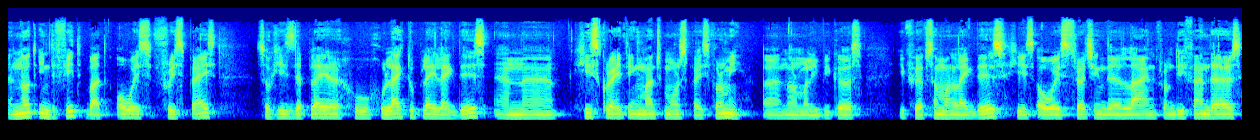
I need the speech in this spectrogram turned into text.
and not in the feet but always free space. So he's the player who who like to play like this, and uh, he's creating much more space for me uh, normally because if you have someone like this, he's always stretching the line from defenders.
